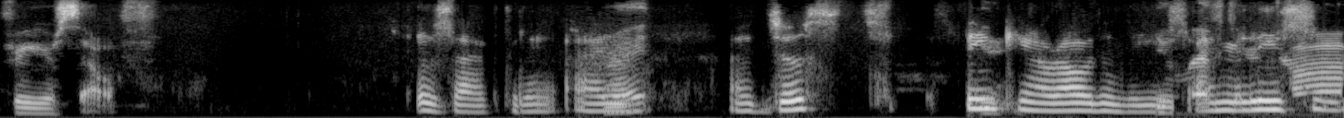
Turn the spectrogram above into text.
for yourself, exactly. I right? I just You thinking around in you this. I'm listening.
